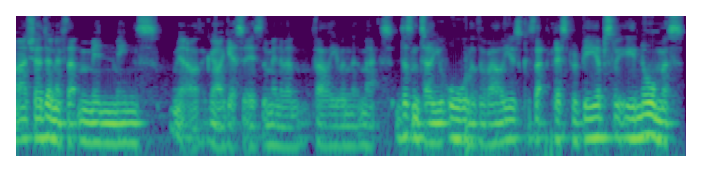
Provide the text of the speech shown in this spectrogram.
Actually, I don't know if that min means. Yeah, I guess it is the minimum value and the max. It doesn't tell you all of the values because that list would be absolutely enormous.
